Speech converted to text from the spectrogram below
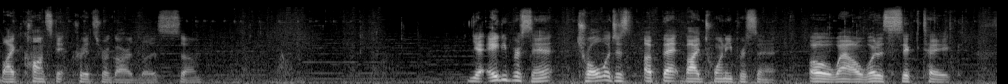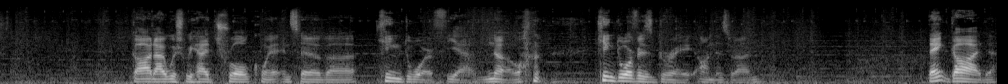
like constant crits regardless. So yeah, 80%. Troll would just up that by 20%. Oh wow, what a sick take. God, I wish we had Troll Quint instead of uh, King Dwarf. Yeah, no. King Dwarf is great on this run. Thank God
